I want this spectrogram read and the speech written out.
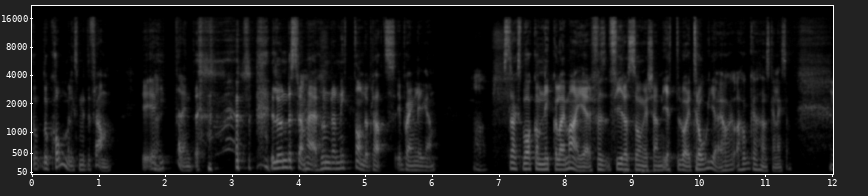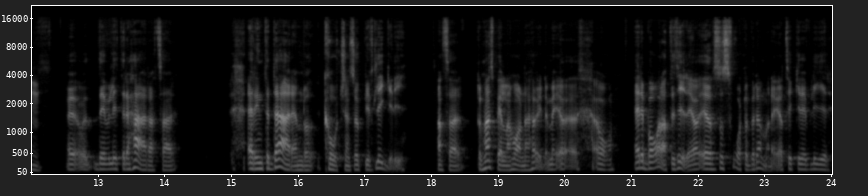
De, de kommer liksom inte fram. Jag, jag hittar inte. Lundeström här, 119 plats i poängligan. Ja. Strax bakom Nikolaj Mayer för fyra säsonger sedan. Jättebra i Troja i Hockeyallsvenskan. Liksom. Mm. Eh, Det är väl lite det här att så här, är det inte där ändå coachens uppgift ligger i? Att så här, de här spelarna har den här höjden. Men ja, är det bara attityder? Jag jag har så svårt att bedöma det. Jag tycker det blir...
